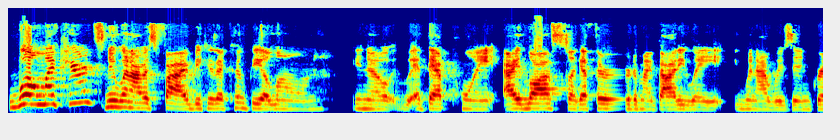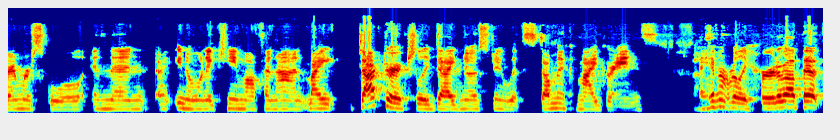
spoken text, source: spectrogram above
Well, my parents knew when I was five because I couldn't be alone. You know, at that point, I lost like a third of my body weight when I was in grammar school. And then, uh, you know, when it came off and on, my doctor actually diagnosed me with stomach migraines I haven't really heard about that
